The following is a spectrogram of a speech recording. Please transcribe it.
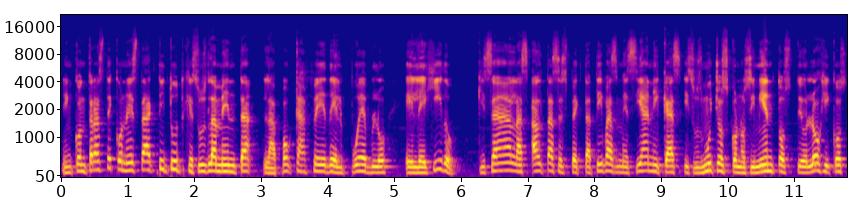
En contraste con esta actitud, Jesús lamenta la poca fe del pueblo elegido. Quizá las altas expectativas mesiánicas y sus muchos conocimientos teológicos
